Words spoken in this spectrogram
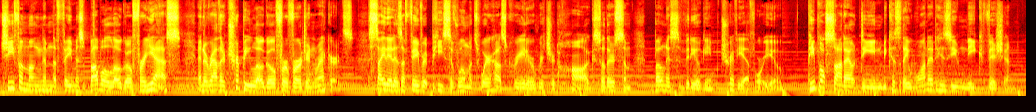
chief among them the famous bubble logo for Yes, and a rather trippy logo for Virgin Records, cited as a favorite piece of Wilmot's Warehouse creator Richard Hogg, so there's some bonus video game trivia for you. People sought out Dean because they wanted his unique vision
